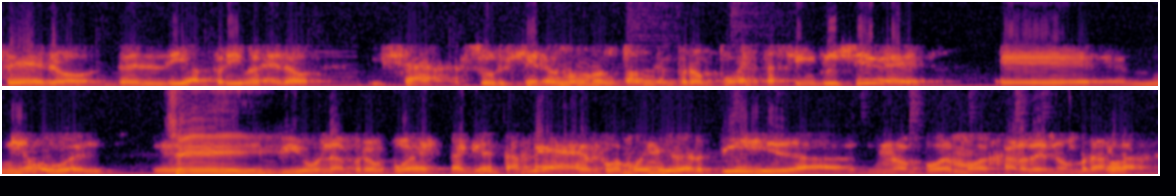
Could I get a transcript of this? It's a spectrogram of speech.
cero del día primero y ya surgieron un montón de propuestas, inclusive eh, Newell eh, envió una propuesta que también fue muy divertida, no podemos dejar de nombrarla,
